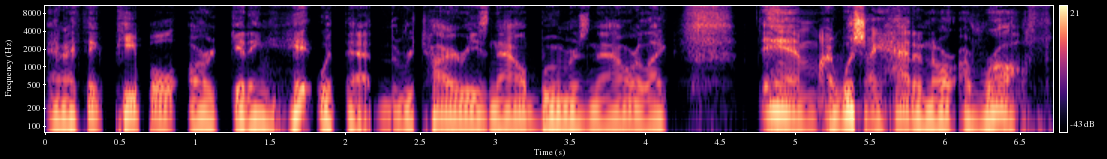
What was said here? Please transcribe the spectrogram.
And I think people are getting hit with that. The retirees now, boomers now, are like, damn, I wish I had an, a Roth.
